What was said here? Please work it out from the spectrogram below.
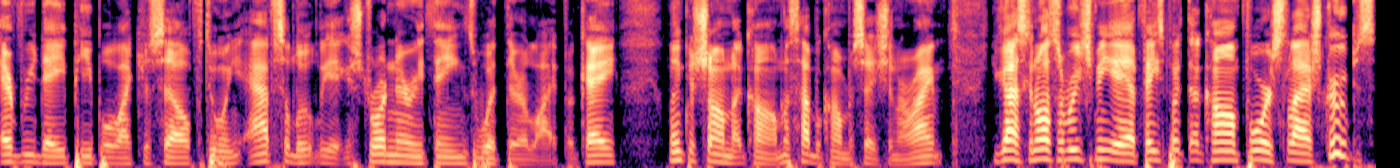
everyday people like yourself doing absolutely extraordinary things with their life. Okay, linkwithsean.com. Let's have a conversation. All right. You guys can also reach me at facebook.com forward slash groups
